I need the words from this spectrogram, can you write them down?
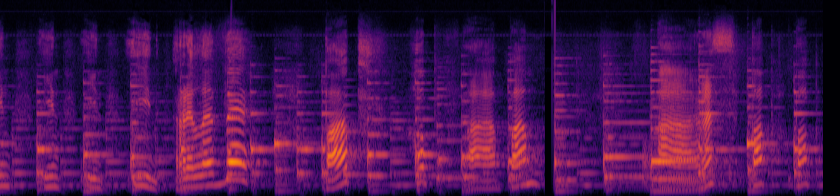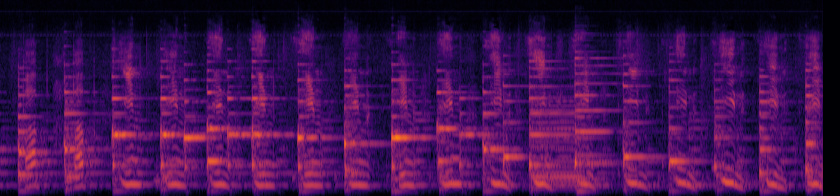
in, in, in, in. Releve, pop, hop, ah, pam, ah, ras, pop, pop, pop, pop, in, in, in, in, in, in, in, in, in, in, in, in, in, in, in, in,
